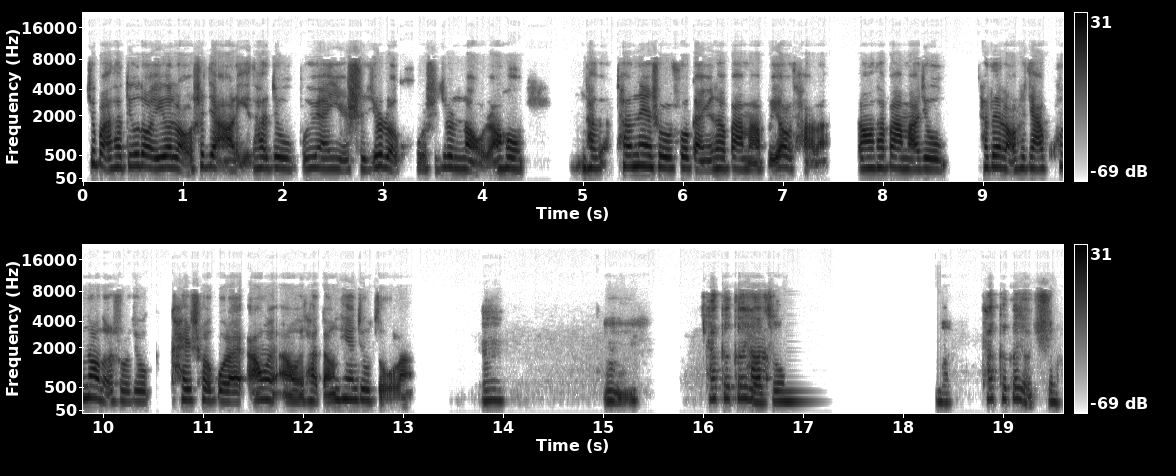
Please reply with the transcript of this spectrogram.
就把他丢到一个老师家里，他就不愿意，使劲的哭，使劲闹。然后他他那时候说，感觉他爸妈不要他了。然后他爸妈就他在老师家哭闹的时候，就开车过来安慰安慰他，当天就走了。嗯嗯，他哥哥有走吗？他哥哥有去吗？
